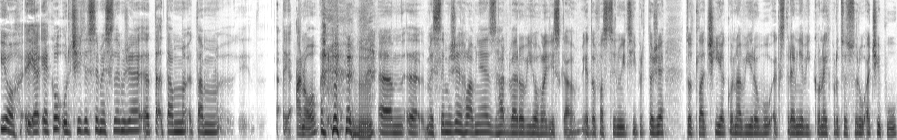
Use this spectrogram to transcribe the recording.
Jo, jako určitě si myslím, že tam, tam ano. Mm-hmm. Myslím, že hlavně z hardwareového hlediska je to fascinující, protože to tlačí jako na výrobu extrémně výkonných procesorů a čipů,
